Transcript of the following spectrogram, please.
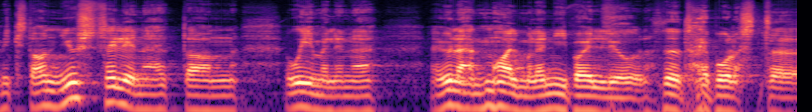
miks ta on just selline, et ta on võimeline ülejäänud maailmale nii palju noh, tõepoolest äh,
